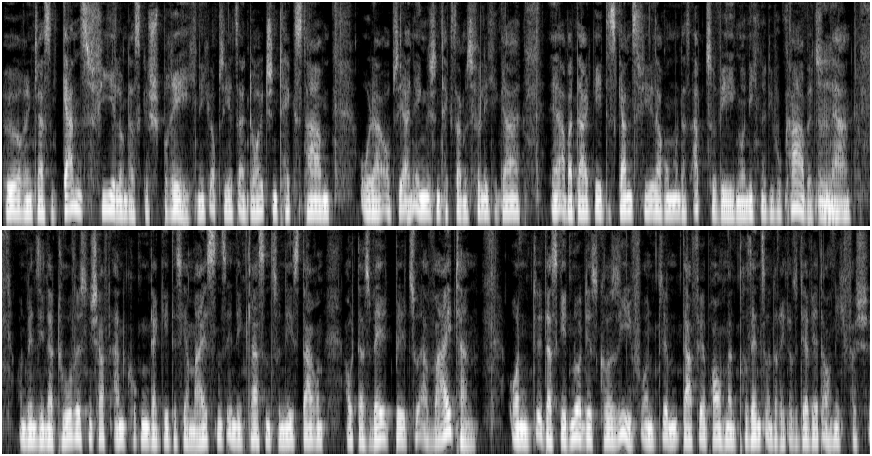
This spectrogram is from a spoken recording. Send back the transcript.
höheren Klassen ganz viel um das Gespräch, nicht? Ob Sie jetzt einen deutschen Text haben oder ob Sie einen englischen Text haben, ist völlig egal. Äh, aber da geht es ganz viel darum, um das abzuwägen und nicht nur die Vokabel zu mhm. lernen. Und wenn Sie Naturwissenschaft angucken, da geht es ja meistens in den Klassen zunächst darum, auch das Weltbild zu erweitern und das geht nur diskursiv. Und ähm, dafür braucht man Präsenzunterricht. Also der wird auch nicht versch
